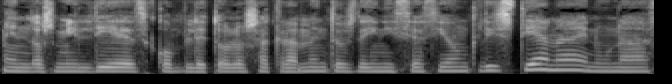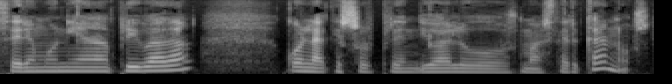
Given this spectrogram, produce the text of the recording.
en 2010 completó los sacramentos de iniciación cristiana en una ceremonia privada con la que sorprendió a los más cercanos.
